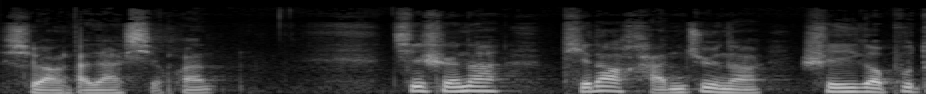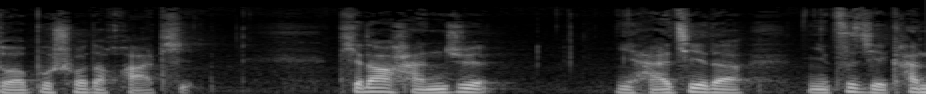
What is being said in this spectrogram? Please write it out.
希望大家喜欢。其实呢提到韩剧呢是一个不得不说的话题。提到韩剧你还记得你自己看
